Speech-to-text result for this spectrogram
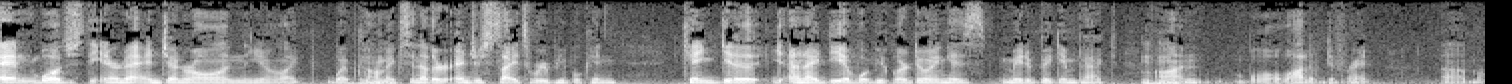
and well just the internet in general and you know like webcomics and other and just sites where people can can get a, an idea of what people are doing has made a big impact on well a lot of different um,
